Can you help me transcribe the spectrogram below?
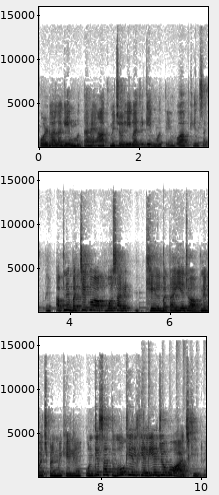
फोल्ड वाला गेम होता है, आँख में चोली वाले गेम होते हैं, वो आप खेल सकते हैं। अपने बच्चे को आप वो सारे खेल बताइए जो आपने बचपन में खेले हैं। उनके साथ वो खेल खेलिए जो वो आज खेल रहे हैं।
